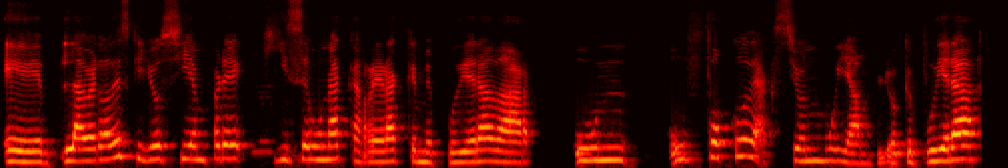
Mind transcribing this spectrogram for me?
Eh, la verdad es que yo siempre quise una carrera que me pudiera dar un, un foco de acción muy amplio, que pudiera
